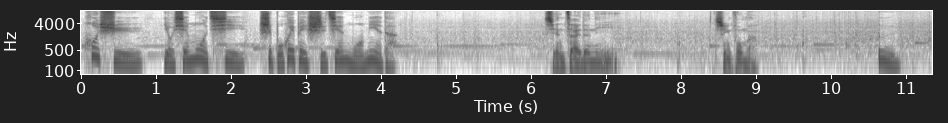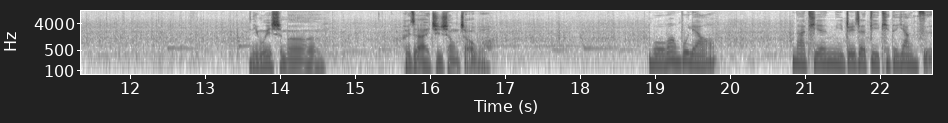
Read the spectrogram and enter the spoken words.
或许有些默契是不会被时间磨灭的。现在的你幸福吗？嗯，你为什么会在 IG 上找我？我忘不了那天你追着地铁的样子。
